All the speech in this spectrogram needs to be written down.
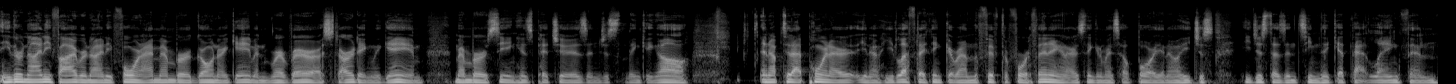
either 95 or 94 and i remember going to a game and rivera starting the game. Remember seeing his pitches and just thinking oh and up to that point i you know he left i think around the fifth or fourth inning and i was thinking to myself boy you know he just he just doesn't seem to get that length and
